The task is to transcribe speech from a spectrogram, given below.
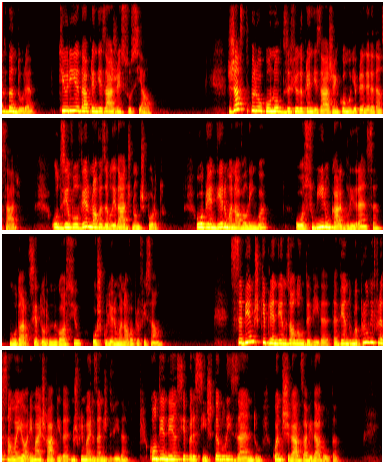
De Bandura. Teoria da aprendizagem social. Já se deparou com um novo desafio de aprendizagem como o de aprender a dançar? Ou desenvolver novas habilidades num desporto? Ou aprender uma nova língua? Ou assumir um cargo de liderança, mudar de setor de negócio ou escolher uma nova profissão? Sabemos que aprendemos ao longo da vida, havendo uma proliferação maior e mais rápida nos primeiros anos de vida com tendência para se ir estabilizando quando chegados à vida adulta.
